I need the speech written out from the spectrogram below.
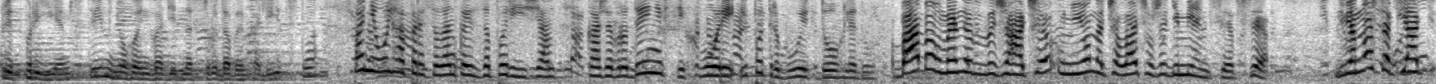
підприємстві. В нього інвалідне трудове каліцтво. Пані Ольга переселенка із Запоріжжя. Каже, в родині всі хворі і потребують догляду. Баба у мене лежача, у нього почалась уже деменція, все. 95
